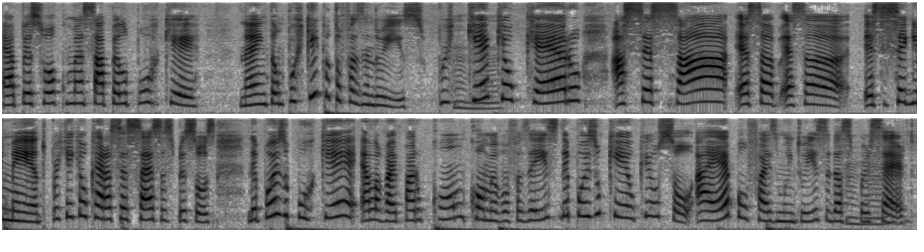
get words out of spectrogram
é a pessoa começar pelo porquê. Né? Então, por que, que eu estou fazendo isso? Por que, que eu quero acessar essa, essa, esse segmento? Por que, que eu quero acessar essas pessoas? Depois do porquê, ela vai para o como, como eu vou fazer isso, depois o que, o que eu sou. A Apple faz muito isso e dá super certo,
